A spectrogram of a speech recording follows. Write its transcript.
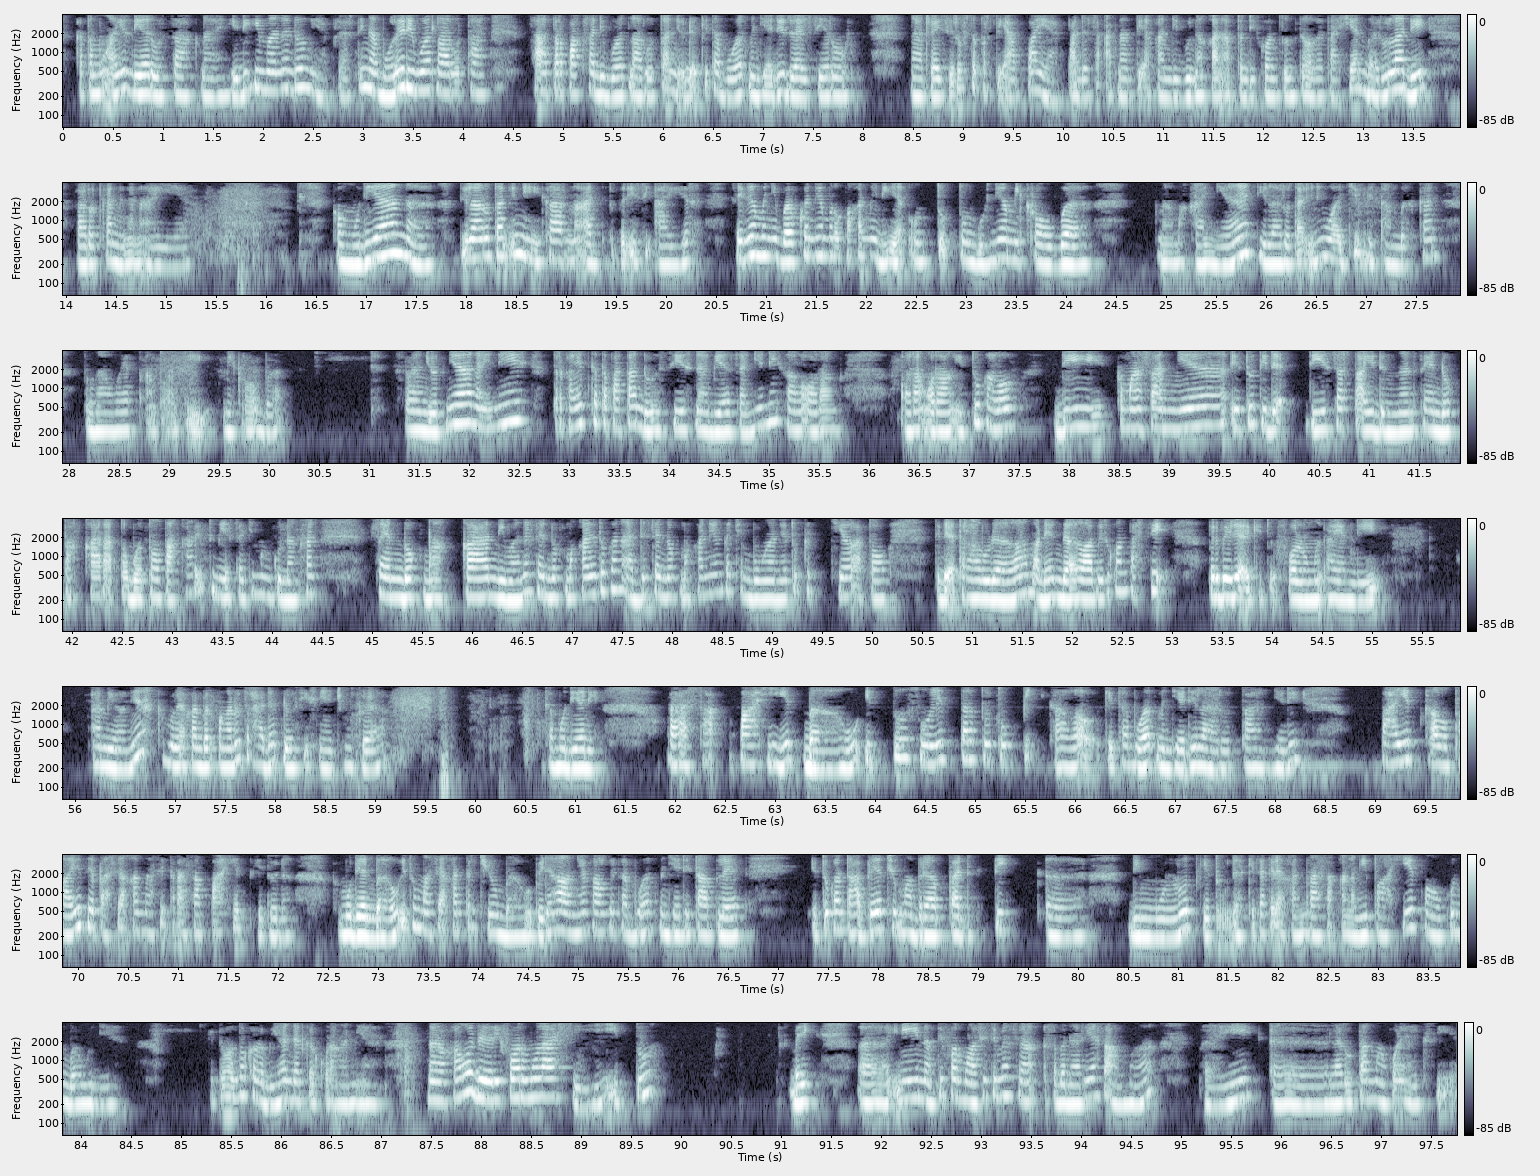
Ketemu air dia rusak. Nah jadi gimana dong? Ya berarti nggak boleh dibuat larutan. Saat terpaksa dibuat larutan ya udah kita buat menjadi dry syrup nah dry syrup seperti apa? Ya pada saat nanti akan digunakan atau dikonsumsi oleh pasien barulah dilarutkan dengan air. Kemudian nah di larutan ini karena berisi air sehingga menyebabkan dia merupakan media untuk tumbuhnya mikroba nah makanya di larutan ini wajib ditambahkan pengawet atau anti mikroba. Selanjutnya, nah ini terkait ketepatan dosis. Nah, biasanya nih kalau orang orang-orang itu kalau di kemasannya itu tidak disertai dengan sendok takar atau botol takar itu biasanya menggunakan sendok makan di mana sendok makan itu kan ada sendok makan yang kecembungannya itu kecil atau tidak terlalu dalam ada yang dalam itu kan pasti berbeda gitu volume yang di ambilnya kemudian akan berpengaruh terhadap dosisnya juga. Kemudian nih rasa pahit bau itu sulit tertutupi kalau kita buat menjadi larutan. Jadi pahit kalau pahit ya pasti akan masih terasa pahit gitu. Nah kemudian bau itu masih akan tercium bau. Beda halnya kalau kita buat menjadi tablet. Itu kan tablet cuma berapa detik uh, di mulut gitu udah kita tidak akan merasakan lagi pahit maupun baunya. Itu untuk kelebihan dan kekurangannya. Nah kalau dari formulasi itu baik uh, ini nanti formulasi sebenarnya sama baik uh, larutan maupun eliksir.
